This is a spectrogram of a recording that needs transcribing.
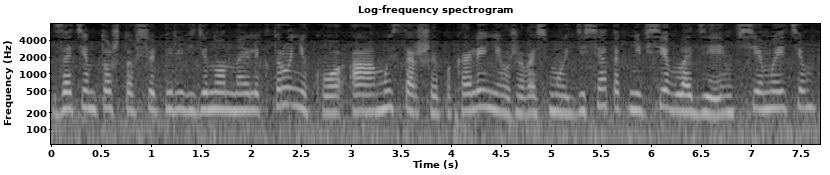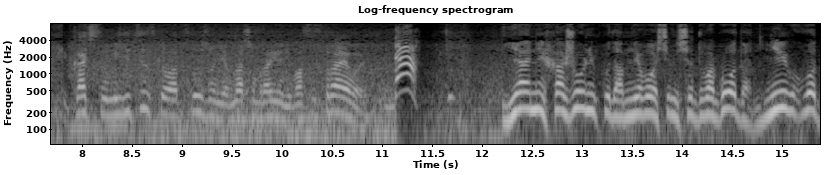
затем то, что все переведено на электронику, а мы, старшее поколение, уже восьмой десяток, не все владеем всем этим. Качество медицинского обслуживания в нашем районе вас устраивает? Я не хожу никуда, мне 82 года. Ни, вот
